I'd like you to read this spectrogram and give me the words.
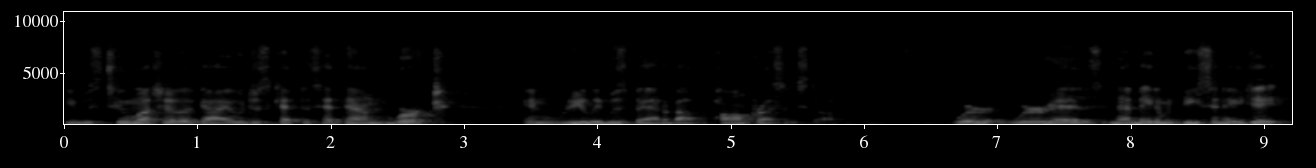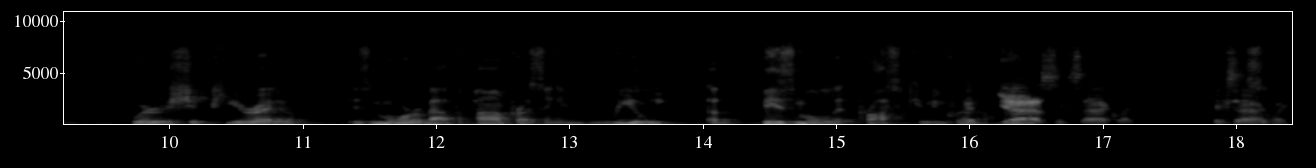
He was too much of a guy who just kept his head down and worked and really was bad about the palm pressing stuff. Where, whereas, and that made him a decent AG. Whereas Shapiro is more about the palm pressing and really abysmal at prosecuting criminals. Yes, exactly. Exactly.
